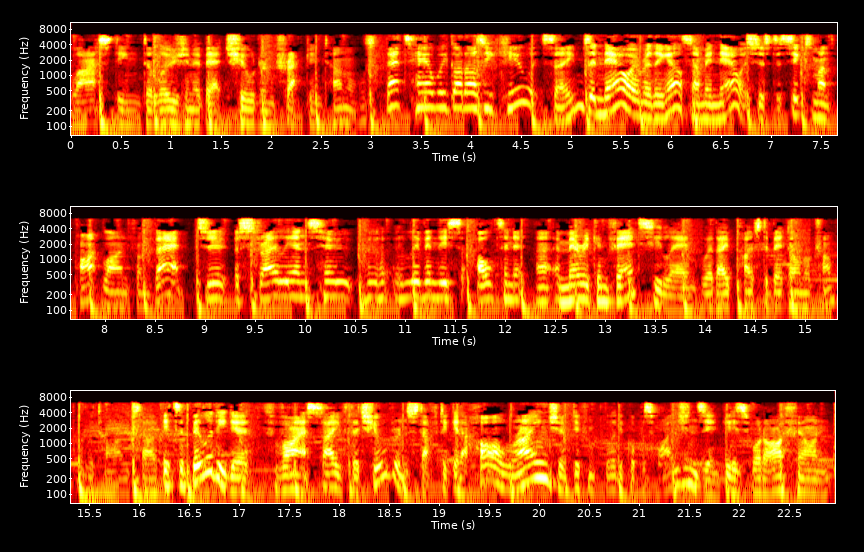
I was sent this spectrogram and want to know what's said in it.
lasting delusion about children trapped in tunnels. That's how we got Aussie Q, it seems, and now everything else. I mean, now it's just a six month pipeline from that to Australians who, who, live in this alternate uh, American fantasy land where they post about Donald Trump all the time. So its ability to, via Save the Children stuff, to get a whole range of different political persuasions in is what I find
